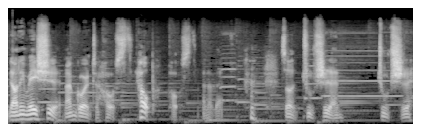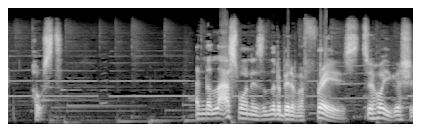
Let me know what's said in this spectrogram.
Liaoning Weishi and I'm going to host, help host an event. so 主持人, 主持 host. And the last one is a little bit of a phrase. 最后一个是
